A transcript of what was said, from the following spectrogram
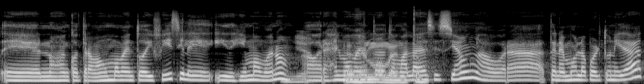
eh, nos encontramos en un momento difícil y, dijimos, bueno, ahora es el, momento de tomar la decisión, ahora tenemos la oportunidad.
